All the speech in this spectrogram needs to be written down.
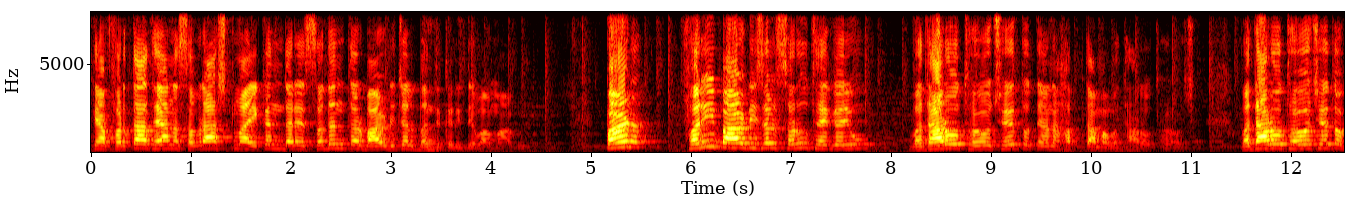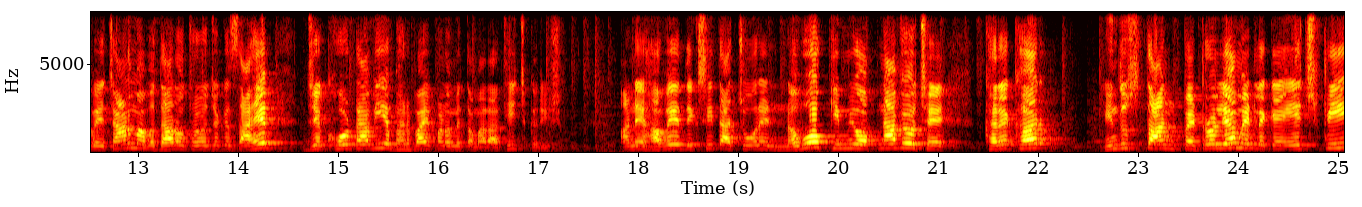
ત્યાં ફરતા થયા અને સૌરાષ્ટ્રમાં એકંદરે સદંતર બાયોડીઝલ બંધ કરી દેવામાં આવ્યું. પણ ફરી બાયોડીઝલ શરૂ થઈ ગયું. વધારો થયો છે તો ત્યાંના હપ્તામાં વધારો થયો છે. વધારો થયો છે તો વેચાણમાં વધારો થયો છે કે સાહેબ, જે ખોટ આવી એ ભરપાઈ પણ અમે તમારાથી જ કરીશું. અને હવે દીક્ષિત આ ચોરે નવો કિમિયો અપનાવ્યો છે. ખરેખર હિન્દુસ્તાન પેટ્રોલિયમ એટલે કે એચપી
